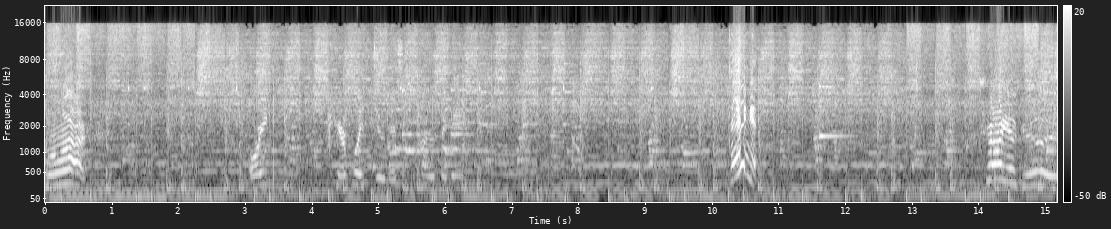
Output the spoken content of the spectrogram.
More! Or carefully do this part of the game. Dang it! Try again.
